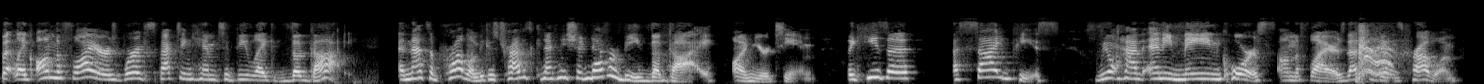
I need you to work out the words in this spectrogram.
But like on the Flyers, we're expecting him to be like the guy. And that's a problem because Travis Konecny should never be the guy on your team. Like he's a a side piece. We don't have any main course on the Flyers. That's the biggest problem.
